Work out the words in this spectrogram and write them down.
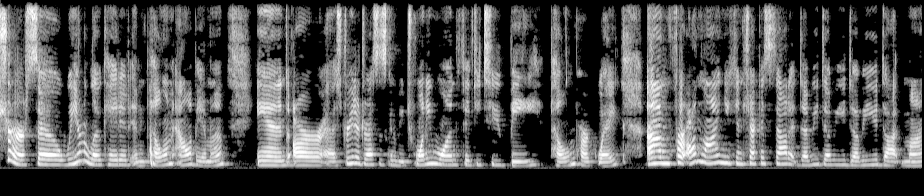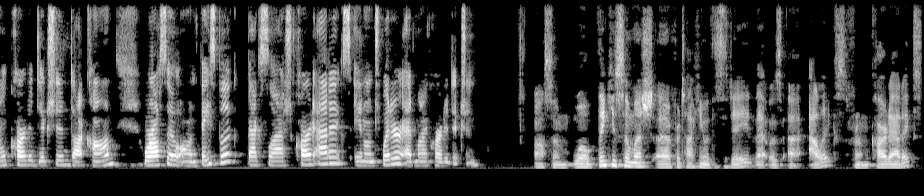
Sure. So we are located in Pelham, Alabama, and our uh, street address is going to be 2152B Pelham Parkway. Um, for online, you can check us out at www.mycardaddiction.com. We're also on Facebook, backslash card addicts, and on Twitter at mycardaddiction. Awesome. Well, thank you so much uh, for talking with us today. That was uh, Alex from Card Addicts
